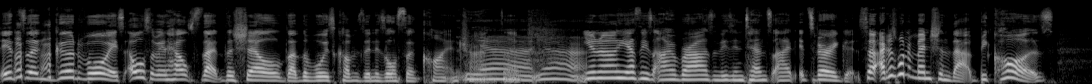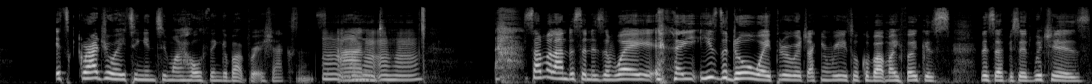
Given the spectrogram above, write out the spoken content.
It's a good voice. Also, it helps that the shell that the voice comes in is also quite attractive. Yeah, yeah. You know, he has these eyebrows and these intense eyes. It's very good. So I just want to mention that because it's graduating into my whole thing about British accents. Mm, and mhm, mhm. Samuel Anderson is a way, he's the doorway through which I can really talk about my focus this episode, which is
